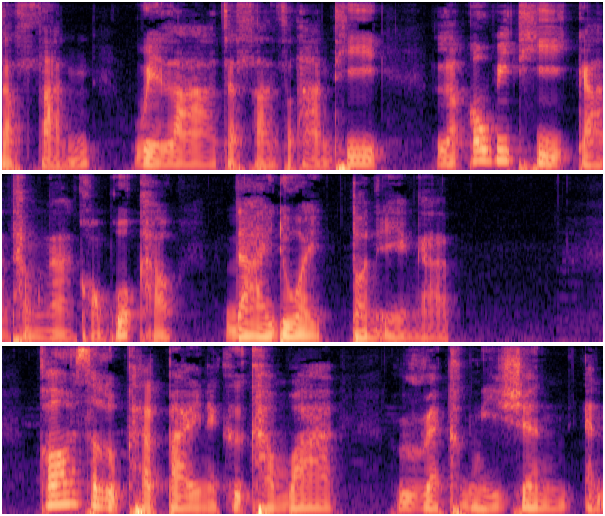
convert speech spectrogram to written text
จัดสรรเวลาจัดสรรสถานที่ แล้วก็วิธีการทำงานของพวกเขาได้ด้วยตนเองครับ ข้อสรุปถัดไปเนี่ยคือคำว่า recognition and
